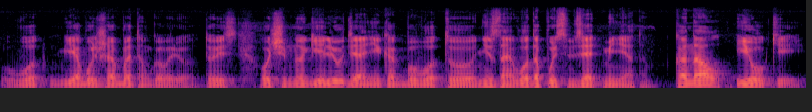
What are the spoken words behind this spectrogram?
вот я больше об этом говорю. То есть очень многие люди, они как бы вот, э, не знаю, вот допустим взять меня там, канал и окей.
